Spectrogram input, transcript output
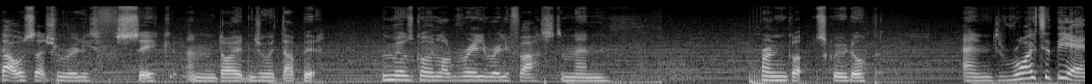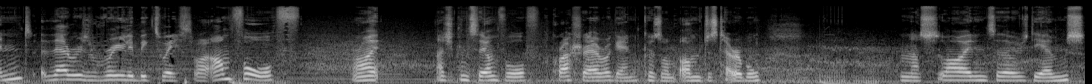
that was actually really sick and I enjoyed that bit. The meal's going like really really fast and then friend got screwed up. And right at the end there is a really big twist. Right, I'm fourth. Right, as you can see I'm fourth. Crash there again because I'm I'm just terrible. And I slide into those DMs.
